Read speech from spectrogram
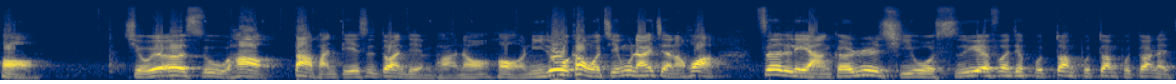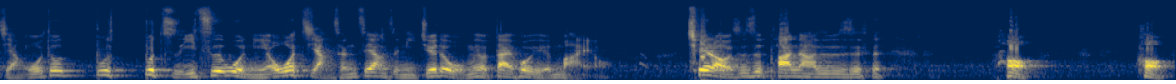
吼，九月二十五号大盘跌是断点盘哦，吼，你如果看我节目来讲的话。这两个日期，我十月份就不断不断不断的讲，我都不不止一次问你哦，我讲成这样子，你觉得我没有带会员买哦？薛老师是潘啊，是不是？好，好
